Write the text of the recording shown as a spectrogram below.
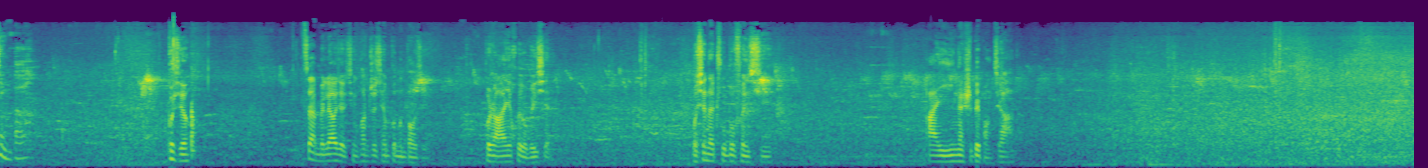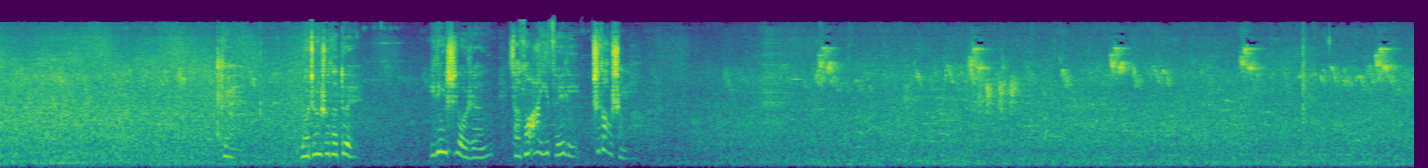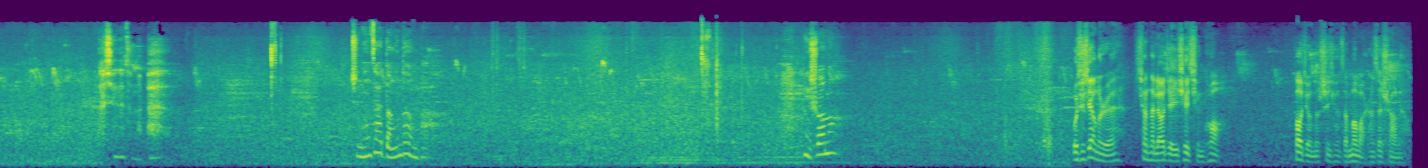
警吧。不行，在没了解情况之前不能报警，不然阿姨会有危险。我现在初步分析，阿姨应该是被绑架的。对，罗征说的对，一定是有人想从阿姨嘴里知道什么。那现在怎么办？只能再等等吧。你说呢？我去见个人，向他了解一些情况。报警的事情咱们晚上再商量。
